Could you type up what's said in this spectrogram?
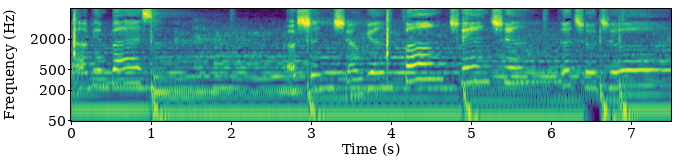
那片白色。歌声向远方浅浅的扯着。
